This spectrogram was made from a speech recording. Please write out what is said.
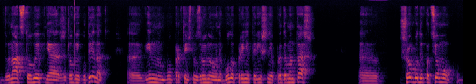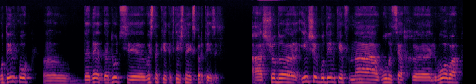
12 липня житловий будинок, е, він був практично зруйнований. Було прийнято рішення про демонтаж. Що буде по цьому будинку, дадуть е, висновки технічної експертизи. А щодо інших будинків на вулицях е, Львова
